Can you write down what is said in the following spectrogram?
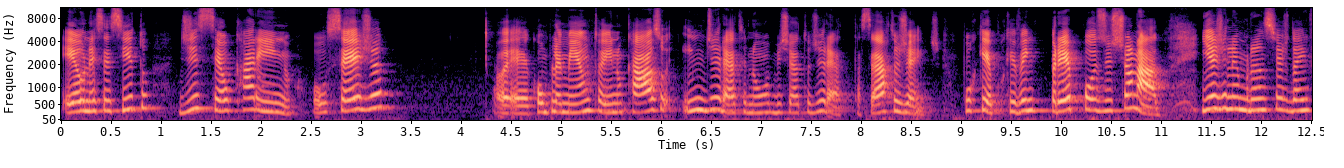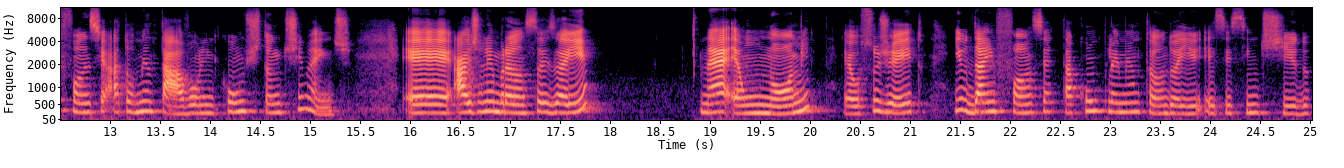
Eu necessito de seu carinho, ou seja, é, complemento aí no caso indireto e não objeto direto, tá certo, gente? Por quê? Porque vem preposicionado. E as lembranças da infância atormentavam-lhe constantemente. É, as lembranças aí, né, é um nome, é o sujeito, e o da infância está complementando aí esse sentido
